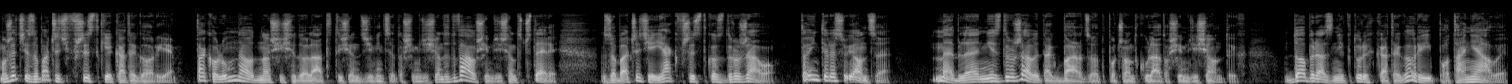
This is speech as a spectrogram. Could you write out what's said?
Możecie zobaczyć wszystkie kategorie. Ta kolumna odnosi się do lat 1982-84. Zobaczycie, jak wszystko zdrożało. To interesujące. Meble nie zdrożały tak bardzo od początku lat 80. Dobra z niektórych kategorii potaniały.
